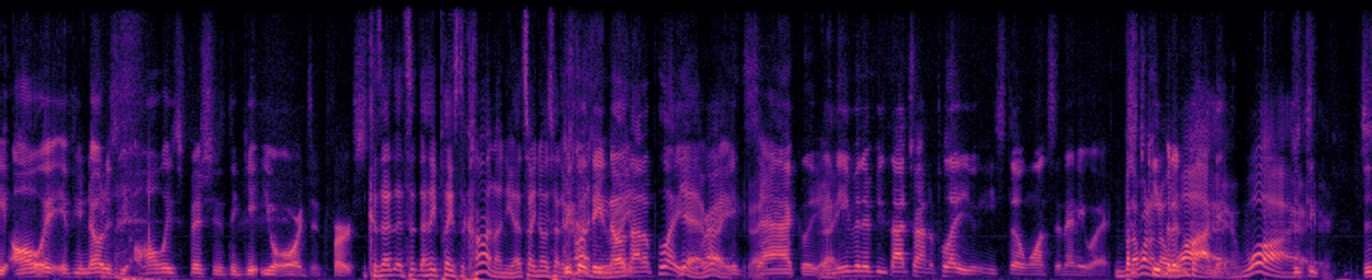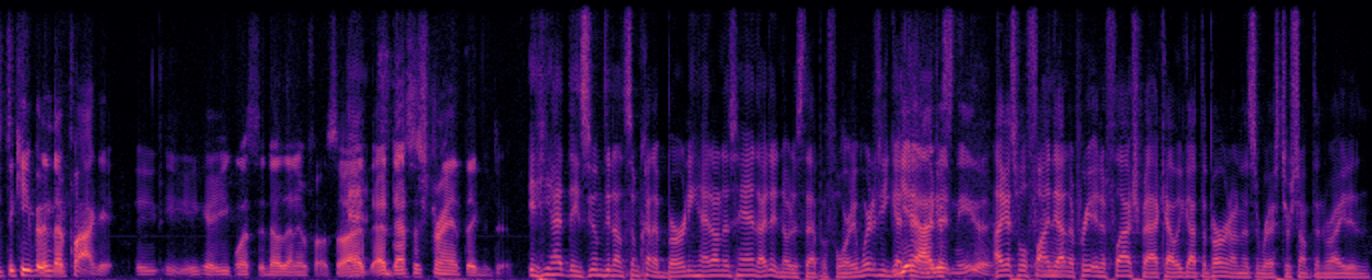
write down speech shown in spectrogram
He always, if you notice, he always fishes to get your origin first because that, that's that he plays the con on you. That's how he knows how to because con he you, knows right? how to play. Yeah, right, right, right. exactly. Right. And even if he's not trying to play you, he still wants it anyway. But Just I want to keep it know in why. pocket. Why? Just to, just to keep it in their pocket. He, he, he wants to know that info. So I, that, that's a Strand thing to do. he had they zoomed in on some kind of burn he had on his hand. I didn't notice that before. And where did he get Yeah, that? I guess, didn't either. I guess we'll find out in a pre in a flashback how he got the burn on his wrist or something, right? And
